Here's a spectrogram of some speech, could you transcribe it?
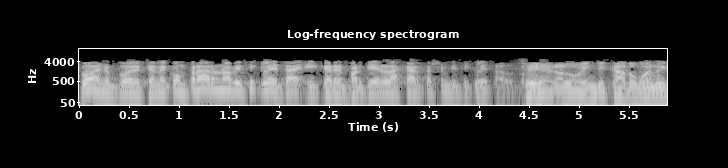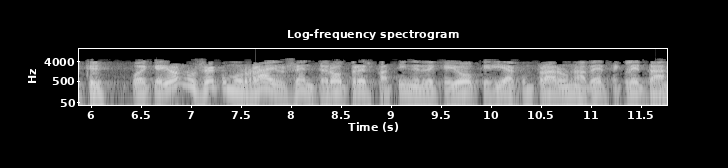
Bueno, pues que me comprara una bicicleta y que repartiera las cartas en bicicleta, doctor. Sí, era lo indicado. Bueno, ¿y qué? Pues que yo no sé cómo rayos se enteró tres patines de que yo quería comprar una bicicleta.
